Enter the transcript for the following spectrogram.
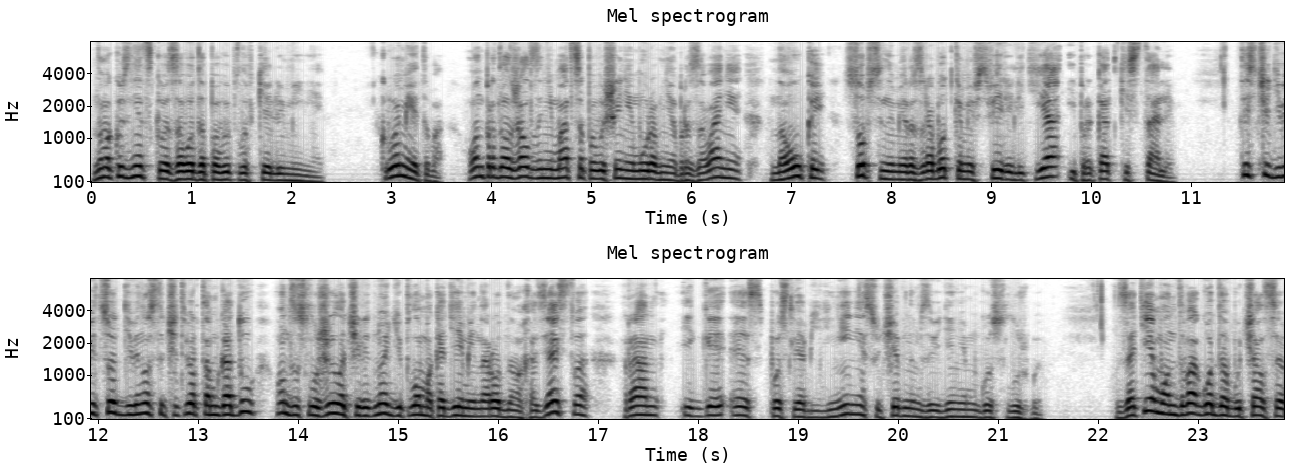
Новокузнецкого завода по выплавке алюминия. Кроме этого, он продолжал заниматься повышением уровня образования, наукой, собственными разработками в сфере литья и прокатки стали. В 1994 году он заслужил очередной диплом Академии народного хозяйства – ранг ИГС после объединения с учебным заведением госслужбы. Затем он два года обучался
